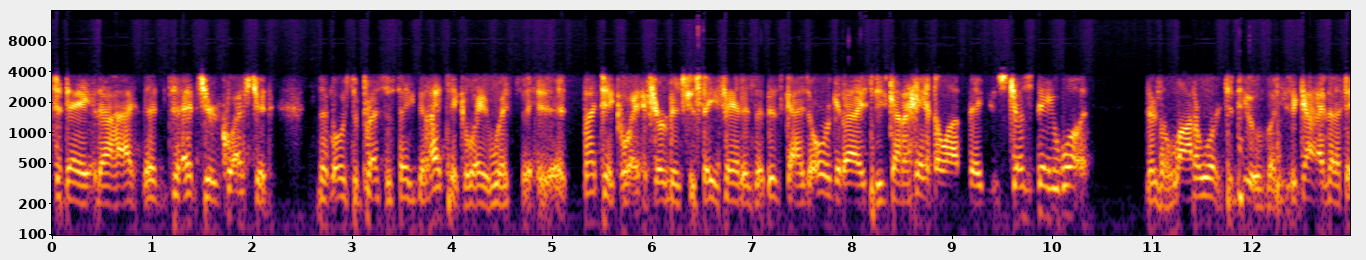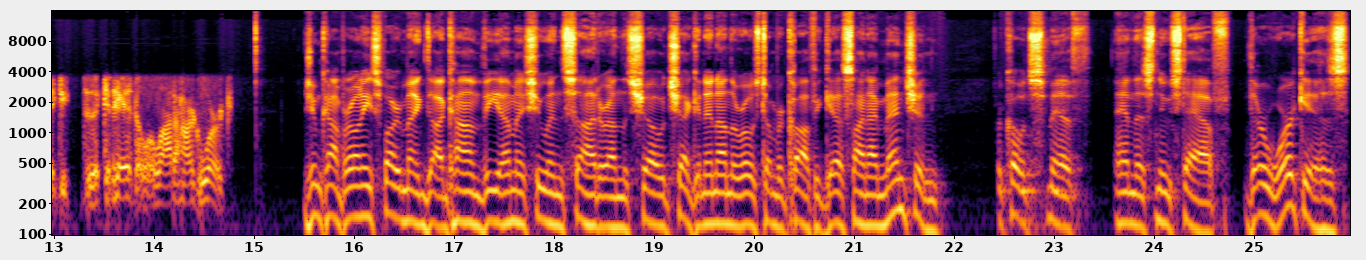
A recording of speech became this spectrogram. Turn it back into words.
today. And, uh, and to answer your question, the most impressive thing that I take away with uh, my takeaway, if you're a Michigan State fan, is that this guy's organized. He's got a handle on things. It's just day one. There's a lot of work to do, but he's a guy that I think that can handle a lot of hard work. Jim Comparoni, SpartanMag.com, the MSU Insider on the show, checking in on the Roast Umber Coffee guest line. I mentioned for Coach Smith and this new staff, their work is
